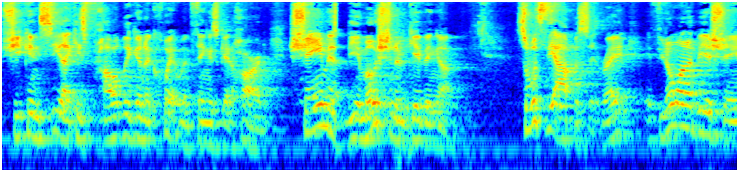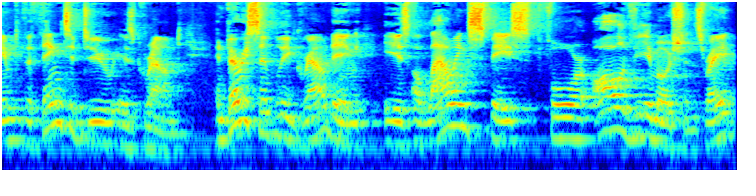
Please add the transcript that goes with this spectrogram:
she can see like he's probably going to quit when things get hard. Shame is the emotion of giving up. So what's the opposite, right? If you don't want to be ashamed, the thing to do is ground. And very simply, grounding is allowing space for all of the emotions, right?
